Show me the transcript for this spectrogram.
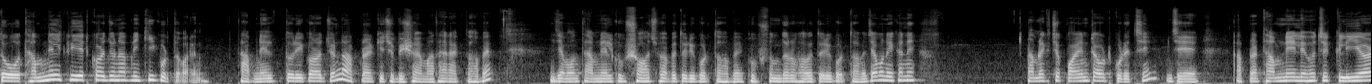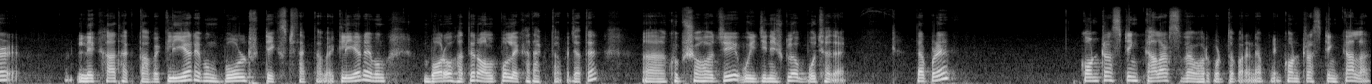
তো থামনেল ক্রিয়েট করার জন্য আপনি কি করতে পারেন? থামনেল তৈরি করার জন্য আপনার কিছু বিষয় মাথায় রাখতে হবে। যেমন থামনেল খুব সহজভাবে তৈরি করতে হবে, খুব সুন্দরভাবে তৈরি করতে হবে। যেমন এখানে আমরা কিছু পয়েন্ট আউট করেছি যে আপনার থামনেইলে হচ্ছে ক্লিয়ার লেখা থাকতে হবে। ক্লিয়ার এবং বোল্ড টেক্সট থাকতে হবে। ক্লিয়ার এবং বড় হাতের অল্প লেখা থাকতে হবে যাতে খুব সহজে ওই জিনিসগুলো বোঝা যায়। তারপরে কন্ট্রাস্টিং কালার্স ব্যবহার করতে পারেন আপনি কন্ট্রাস্টিং কালার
